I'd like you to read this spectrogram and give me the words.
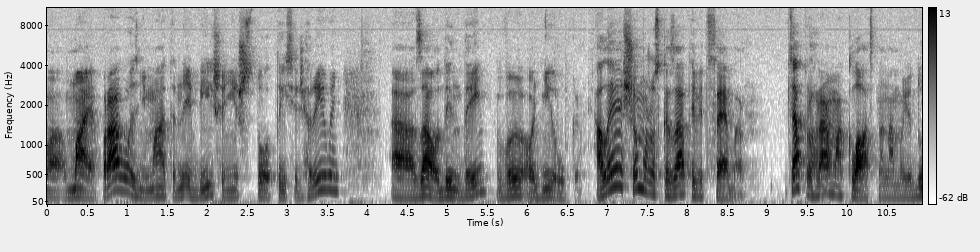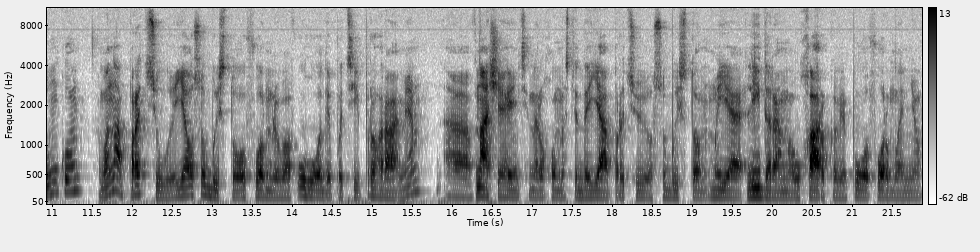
а, має право знімати не більше ніж 100 тисяч гривень а, за один день в одні руки. Але що можу сказати від себе? Ця програма класна, на мою думку. Вона працює. Я особисто оформлював угоди по цій програмі. В нашій агенції нерухомості, де я працюю особисто, ми є лідерами у Харкові по оформленню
